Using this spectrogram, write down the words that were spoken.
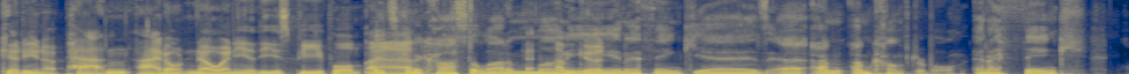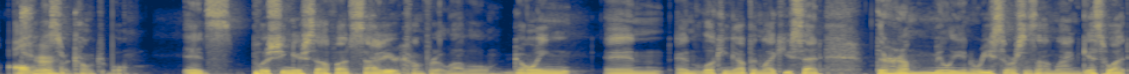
getting a patent. I don't know any of these people. it's Ah, going to cost a lot of money, good. and I think yeah, it's, uh, I'm I'm comfortable, and I think all of us are comfortable. It's pushing yourself outside of your comfort level, going and and looking up, and like you said, there are a million resources online. Guess what?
